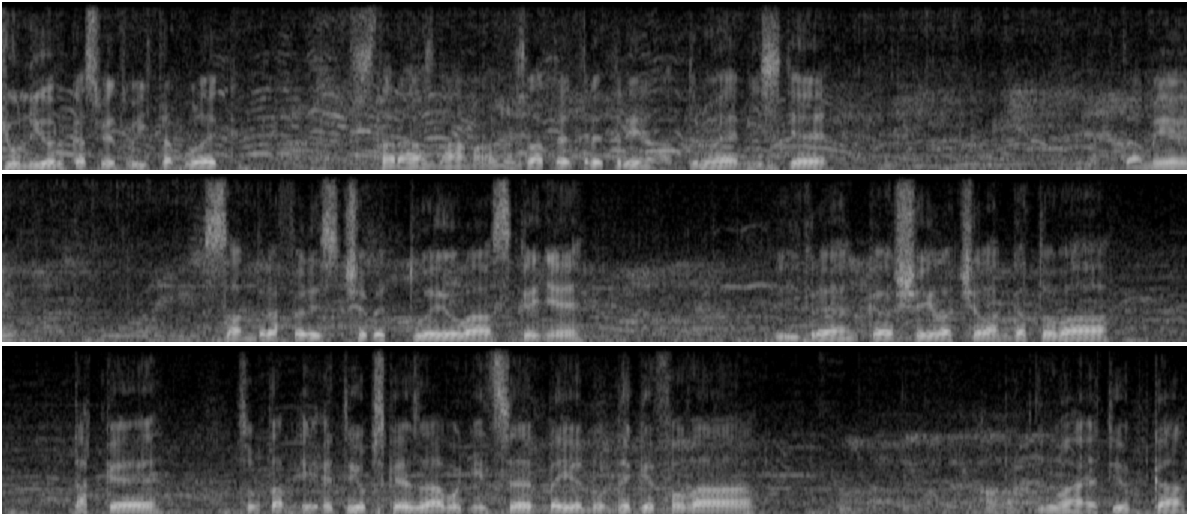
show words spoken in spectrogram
juniorka světových tabulek, stará známá ze Zlaté tretry na druhém místě. Tak tam je Sandra Felis Čebet Tuejová z Keně. Její krajanka Sheila Čelangatová také. Jsou tam i etiopské závodnice Bejenu Degefová a druhá etiopka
